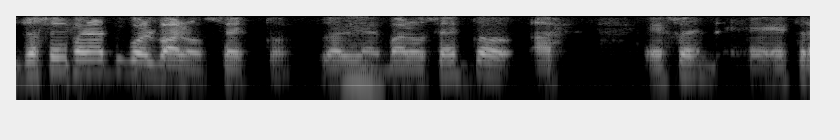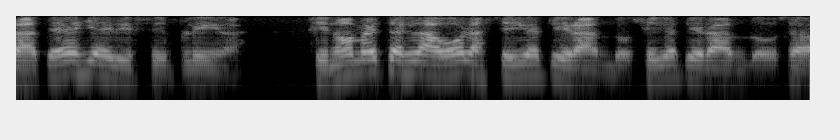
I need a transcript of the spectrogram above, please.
yo soy fanático del baloncesto, el baloncesto, ah, eso es estrategia y disciplina. Si no metes la bola, sigue tirando, sigue tirando, o sea,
